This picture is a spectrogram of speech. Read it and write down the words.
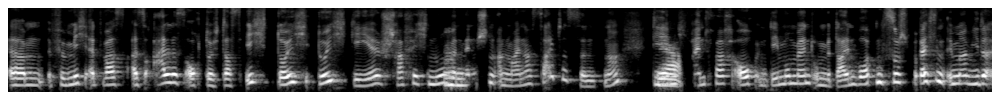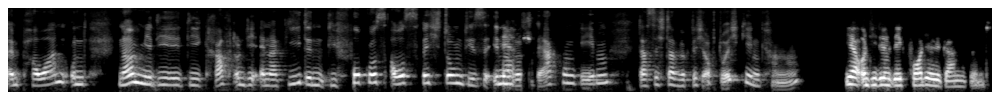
ähm, für mich etwas, also alles auch durch das ich durch, durchgehe, schaffe ich nur, mhm. wenn Menschen an meiner Seite sind, ne? die ja. mich einfach auch in dem Moment, um mit deinen Worten zu sprechen, immer wieder empowern und ne, mir die, die Kraft und die Energie, den, die Fokusausrichtung, diese innere ja. Stärkung geben, dass ich da wirklich auch durchgehen kann. Ne? Ja, und die den Weg vor dir gegangen sind.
